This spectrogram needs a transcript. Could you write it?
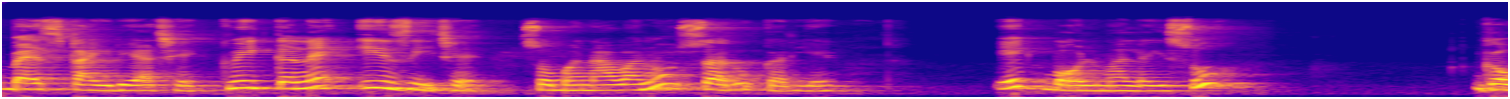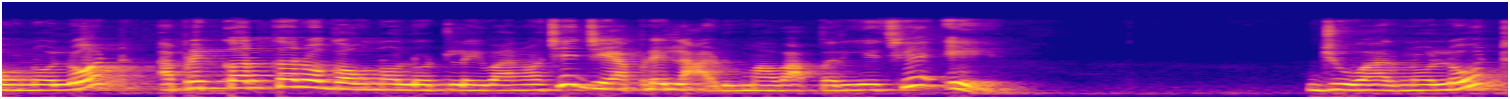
બેસ્ટ આઈડિયા છે. ક્વિક અને ઇઝી છે. સો બનાવવાનું શરૂ કરીએ. એક બોલમાં લઈશું. ઘઉંનો લોટ. આપણે કરકરો ઘઉંનો લોટ લેવાનો છે, જે આપણે લાડુમાં વાપરીએ છીએ. એ. જુવારનો લોટ.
